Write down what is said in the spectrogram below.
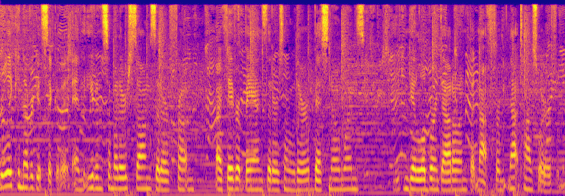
really can never get sick of it. And even some other songs that are from my favorite bands that are some of their best known ones, you can get a little burnt out on, but not from not Tom Sawyer for me.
